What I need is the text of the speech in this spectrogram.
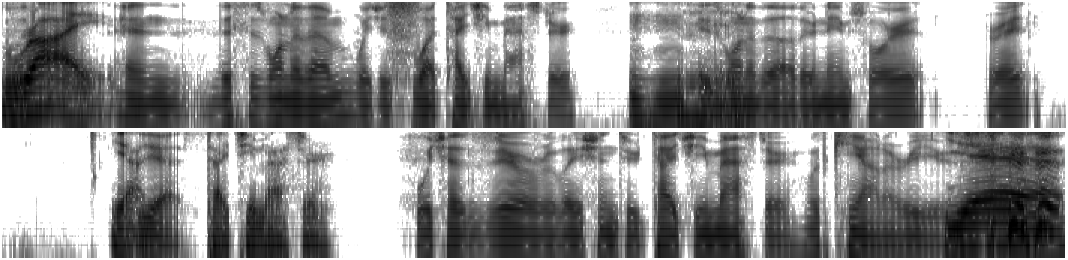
Right. And this is one of them, which is what Tai Chi Master Mm-hmm. is one of the other names for it, right? Yeah. Yes. Tai Chi Master. Which has zero relation to Tai Chi Master with Keanu Reeves. Yeah.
